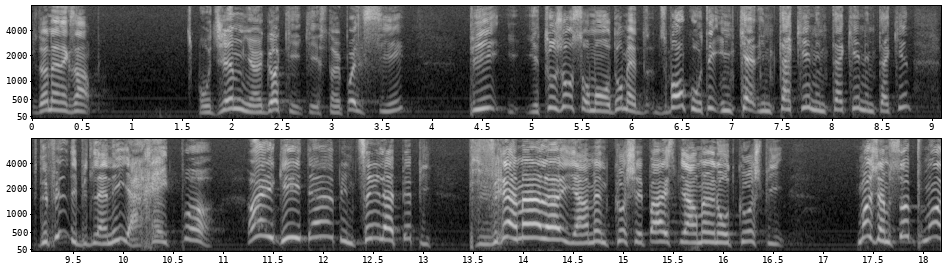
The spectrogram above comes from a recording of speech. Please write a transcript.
Je donne un exemple. Au gym, il y a un gars qui, est un policier, puis il est toujours sur mon dos, mais du bon côté, il me, taquine, il me taquine, il me taquine. Puis depuis le début de l'année, il n'arrête pas. Hey, Guy, puis il me tient la paix, puis puis vraiment, là, il en met une couche épaisse, puis il en met une autre couche. Puis moi, j'aime ça, puis moi,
